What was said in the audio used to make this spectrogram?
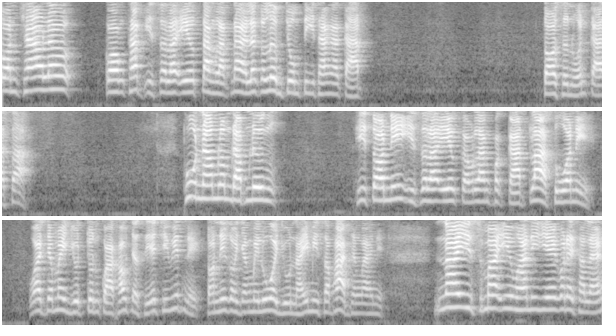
ตอนเช้าแล้ว กองทัพอิสราเอลตั้งหลักได้แล้วก็เริ่มโจมตีทางอากาศ ต่อสนวนกาซาผู้นำลำดับหนึ่งที่ตอนนี้อิสราเอลกำลังประกาศล่าตัวนี่ ว่าจะไม่หยุดจนกว่าเขาจะเสียชีวิตนี่ตอนนี้ก็ยังไม่รู้ว่าอยู่ไหนมีสภาพอย่างไรนี่นายอิสมาอิลฮานิเยก็ได้แถลง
